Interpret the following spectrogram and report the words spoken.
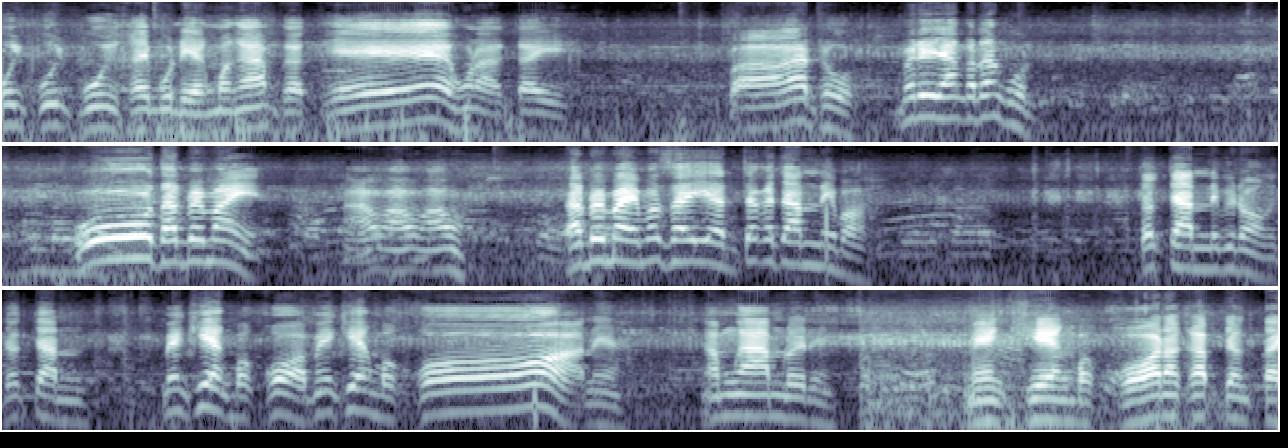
ปุยปุยปุยไข่มดแดงมางามคักแท้หัวหน้าไก่ปลาโถไม่ได้หยังกระทั่งคนโอ้ตัดไปไหมเอาเอาเอาตัดไปไหมมาใส่อันจักรจันทร์นี่ป่ะจักรจันทร์นี่พี่น้องจักรจันทร์แมงเคียงบักคอแมงเคียงบักคอเนี่ยงามๆเลยนี่แมงเคียงบักคอนะครับยังไต่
